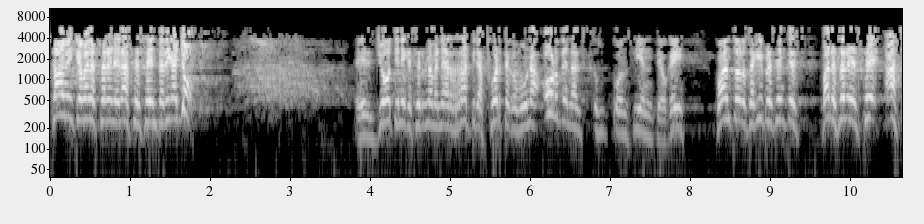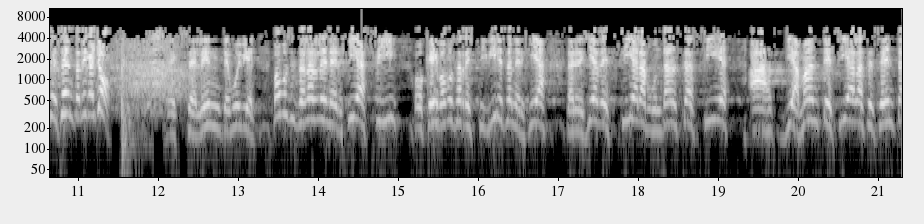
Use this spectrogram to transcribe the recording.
saben que van a estar en el A60? Diga yo. El yo tiene que ser de una manera rápida, fuerte, como una orden al subconsciente, ¿ok? ¿Cuántos de los aquí presentes van a estar en el A60? Diga yo. Excelente, muy bien. Vamos a instalar la energía sí, ¿ok? Vamos a recibir esa energía, la energía de sí a la abundancia, sí a diamante, sí a la 60.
